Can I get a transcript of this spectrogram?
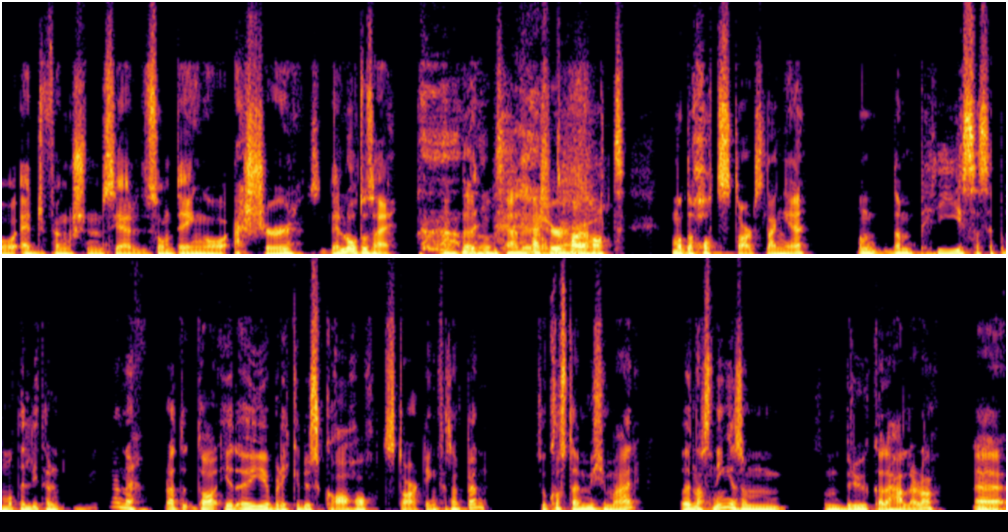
og Edge Functions gjør sånne ting, og Asher Det er lov til å si. Er å. Ja, er. Asher har jo hatt på en måte hotstarts lenge, men de priser seg på en måte litt ut, gjerne. For at da, i det øyeblikket du skal ha hotstarting, for eksempel, så koster det mye mer, og det er nesten ingen som, som bruker det heller, da. Eh,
